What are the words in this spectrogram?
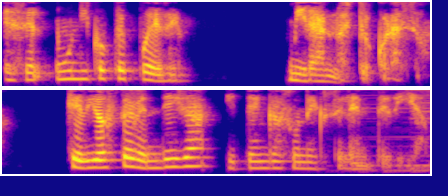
es el único que puede mirar nuestro corazón. Que Dios te bendiga y tengas un excelente día.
